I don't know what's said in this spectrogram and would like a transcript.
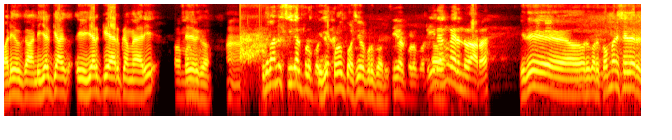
வடிவுக்காண்டி இயற்கையா இயற்கையா இருக்கிற மாதிரி. செய்திருக்கிறோம். இது வந்து சீவல் இது புழுக்கோடி புழுக்கோடு சீவல் புழுக்கோடு. சீவல் புழுக்கோடி. இது எங்க இருந்து வர? இது ஒரு ஒரு கொம்பனி செய்தது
